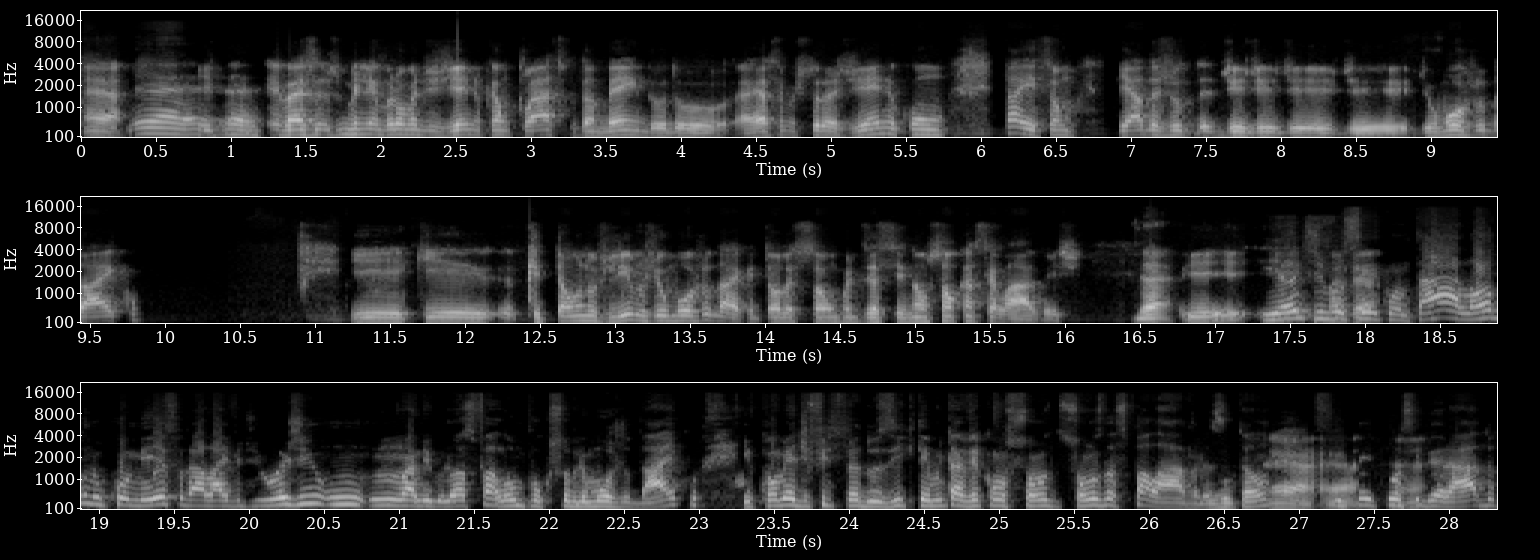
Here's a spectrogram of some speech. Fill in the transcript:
É. é, e, é. Mas me lembrou uma de gênio, que é um clássico também, do, do é essa mistura gênio com. Tá aí, são piadas de, de, de, de, de humor judaico e que estão nos livros de humor judaico. Então elas são, vamos dizer assim, não são canceláveis. É. E, e, antes de você é. contar, logo no começo da live de hoje, um, um, amigo nosso falou um pouco sobre o humor judaico e como é difícil traduzir, que tem muito a ver com os sons, sons das palavras. Então, é, fica é, considerado.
